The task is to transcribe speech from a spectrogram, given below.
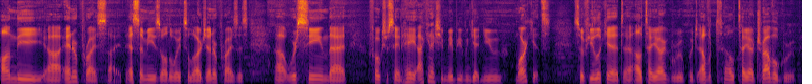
On the uh, enterprise side, SMEs all the way to large enterprises, uh, we're seeing that folks are saying, hey, I can actually maybe even get new markets. So if you look at uh, Al Group, which Al Travel Group,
